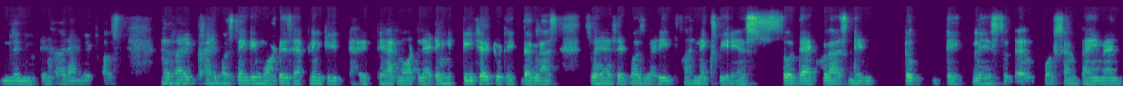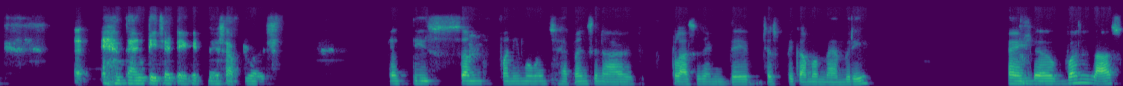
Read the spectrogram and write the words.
they muted her and it was like i was thinking what is happening to they are not letting teacher to take the class. So yes it was very fun experience. So that class didn't took take place uh, for some time and, uh, and then teacher take it place afterwards At these some funny moments happens in our classes and they just become a memory. And uh, one last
